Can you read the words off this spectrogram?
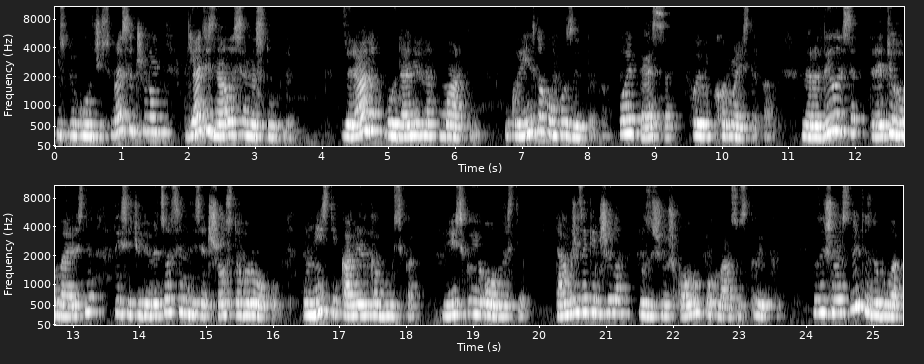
і спілкуючись месенджером, я дізналася наступне: Зоряна Богданівна Мартин, українська композиторка, поетеса, хормейстерка. Народилася 3 вересня 1976 року у місті Кам'янка-Бузька Львівської області. Там же закінчила музичну школу по класу скрипки. Музичну освіту здобула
